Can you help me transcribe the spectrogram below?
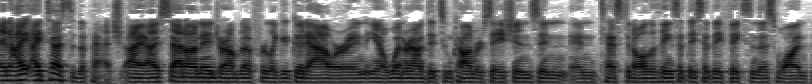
and I, I, tested the patch. I, I, sat on Andromeda for like a good hour, and you know went around, did some conversations, and and tested all the things that they said they fixed in this one.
